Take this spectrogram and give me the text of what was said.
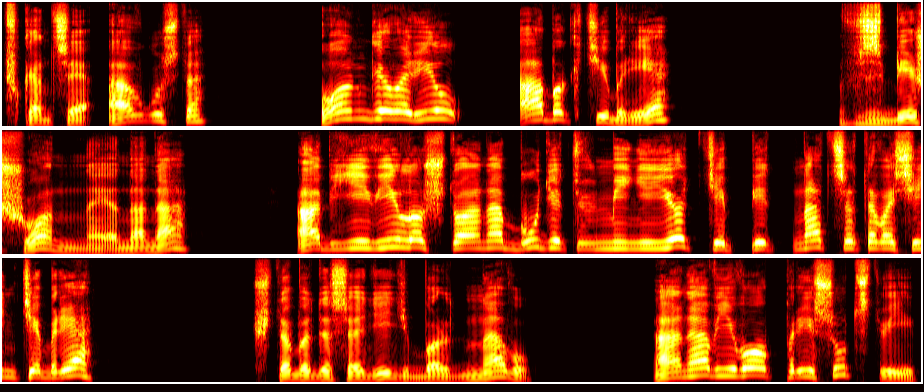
В конце августа он говорил об октябре. Взбешенная Нана объявила, что она будет в Миньотте 15 сентября. Чтобы досадить Борднаву, она в его присутствии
